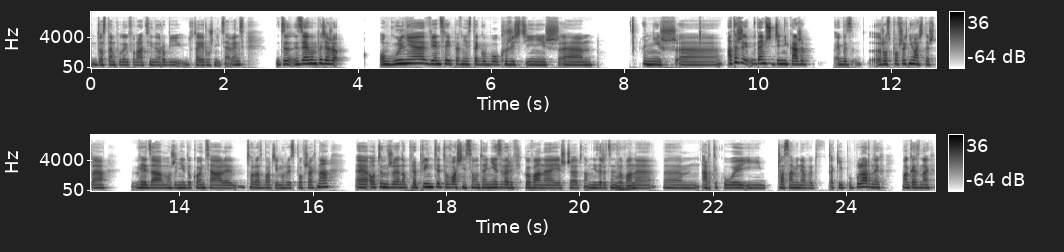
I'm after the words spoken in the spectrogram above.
dostępu do informacji no, robi tutaj różnicę. Więc, więc jakbym powiedziała, że ogólnie więcej pewnie z tego było korzyści niż. niż a też wydaje mi się, że dziennikarze jakby rozpowszechniła się też ta wiedza, może nie do końca, ale coraz bardziej może jest powszechna, e, o tym, że no preprinty to właśnie są te niezweryfikowane jeszcze, czy tam niezrecenzowane mhm. artykuły i czasami nawet w takich popularnych magazynach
